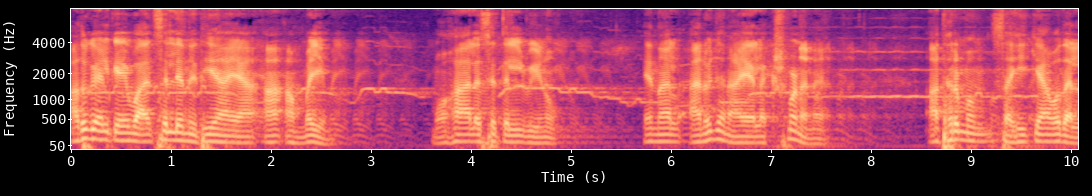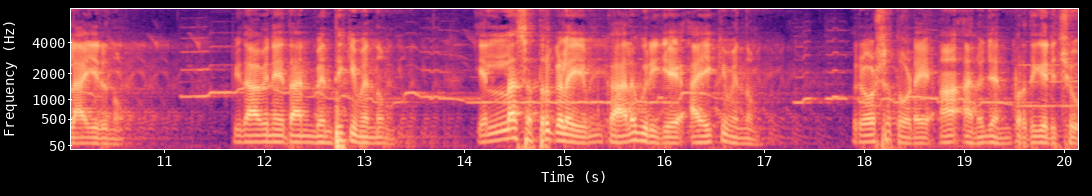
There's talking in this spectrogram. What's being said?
അതു കേൾക്കെ വാത്സല്യനിധിയായ ആ അമ്മയും മോഹാലസ്യത്തിൽ വീണു. എന്നാൽ അനുജനായ ലക്ഷ്മണന് അധർമ്മം സഹിക്കാവതല്ലായിരുന്നു. പിതാവിനെ താൻ ബന്ധിക്കുമെന്നും എല്ലാ ശത്രുക്കളെയും കാലപുരികെ അയക്കുമെന്നും രോഷത്തോടെ ആ അനുജൻ പ്രതികരിച്ചു.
